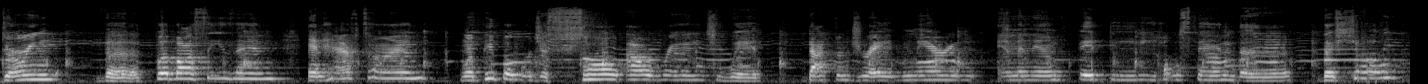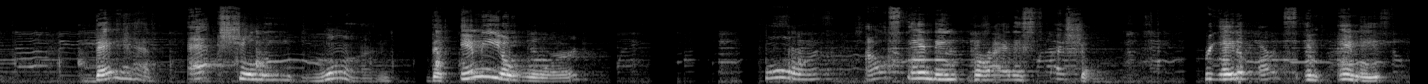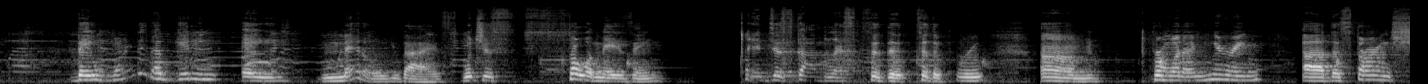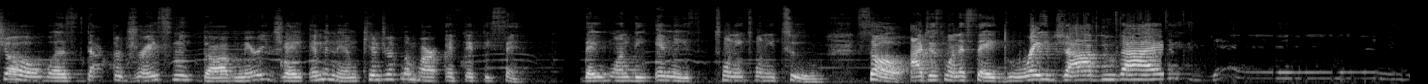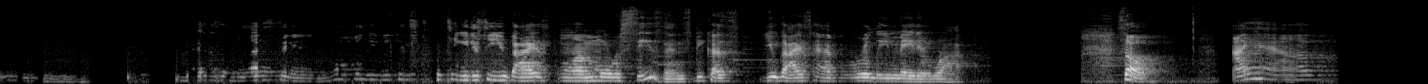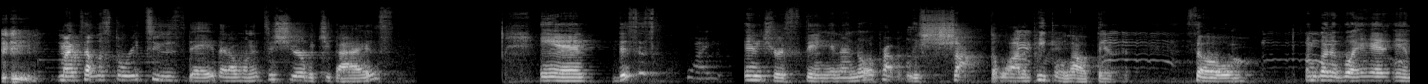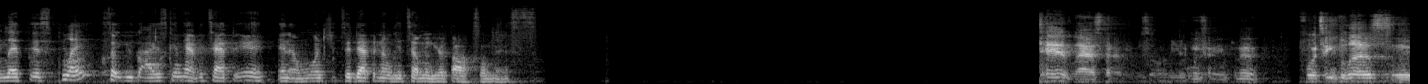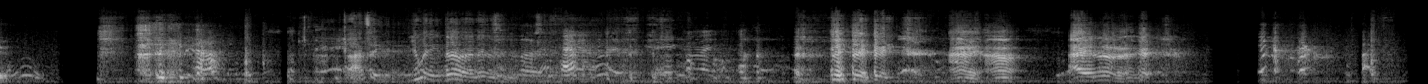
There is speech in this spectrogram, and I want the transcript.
during the football season and halftime, when people were just so outraged with Dr. Dre marrying Eminem 50 hosting the the show, they have actually won the Emmy Award for Outstanding Variety Special. Creative Arts and Emmys. They winded up getting a medal, you guys, which is so amazing. And just God bless to the to the crew. Um, from what I'm hearing, uh, the starring show was Dr. Dre, Snoop Dogg, Mary J, Eminem, Kendrick Lamar, and 50 Cent. They won the Emmys 2022. So I just want to say, great job, you guys. Blessing. Hopefully, we can continue to see you guys on more seasons because you guys have really made it rock. So, I have my Tell a Story Tuesday that I wanted to share with you guys. And this is quite interesting, and I know it probably shocked a lot of people out there. So, I'm going to go ahead and let this play so you guys can have a tap in. And I want you to definitely tell me your thoughts on this. Ten last time he was on here. 14 plus. 14 plus? Yeah. I take you ain't done, is you? I ain't, I, I look.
